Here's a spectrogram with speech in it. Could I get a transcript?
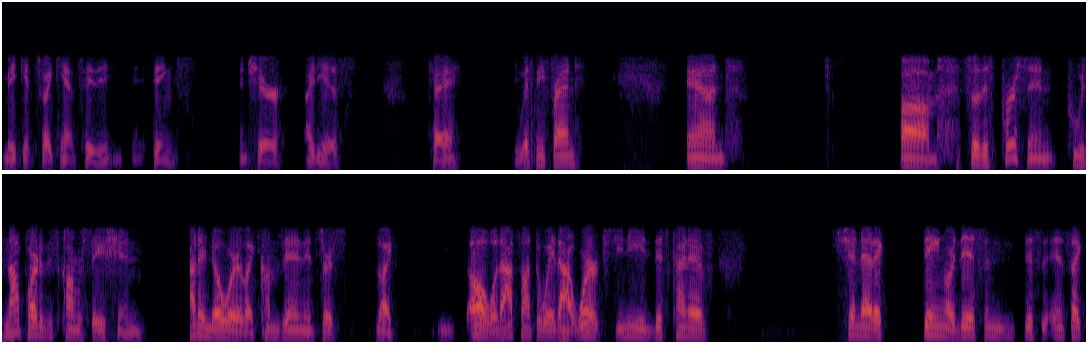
make it so I can't say the things and share ideas. Okay? You with me, friend? And um, so this person who was not part of this conversation out of nowhere like comes in and starts like oh well that's not the way that works you need this kind of genetic thing or this and this and it's like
